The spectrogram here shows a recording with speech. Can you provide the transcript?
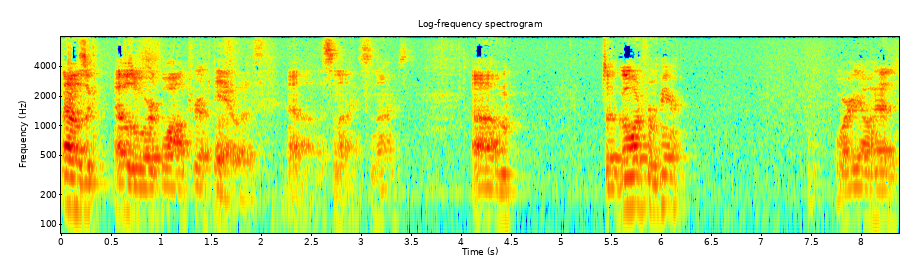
That was a that was a worthwhile trip. Yeah, it was. Oh, that's nice, nice. Um, so going from here, where are y'all headed?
